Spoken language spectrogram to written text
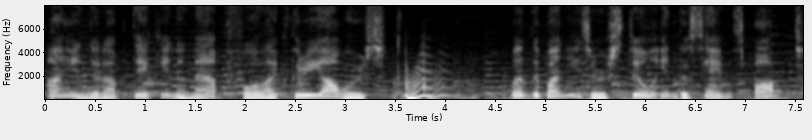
I ended up taking a nap for like 3 hours. But the bunnies are still in the same spot.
